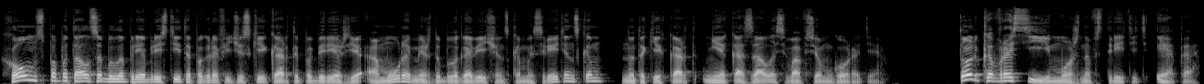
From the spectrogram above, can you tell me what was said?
Холмс попытался было приобрести топографические карты побережья Амура между Благовещенском и Сретенском, но таких карт не оказалось во всем городе. «Только в России можно встретить это»,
